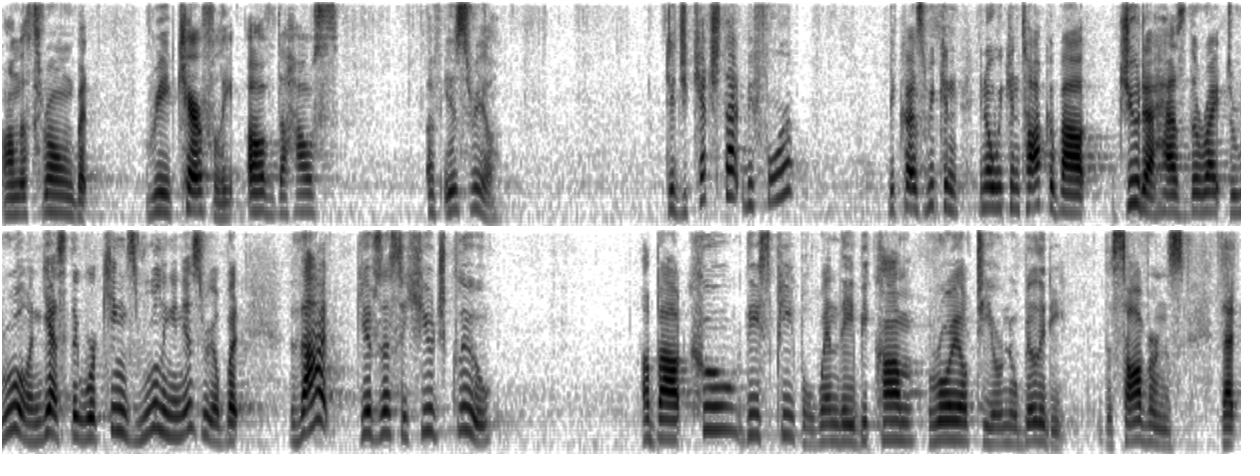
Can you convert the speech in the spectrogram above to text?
on the throne, but read carefully, of the house of Israel. Did you catch that before? Because we can, you know, we can talk about Judah has the right to rule, and yes, there were kings ruling in Israel, but that gives us a huge clue about who these people, when they become royalty or nobility, the sovereigns that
